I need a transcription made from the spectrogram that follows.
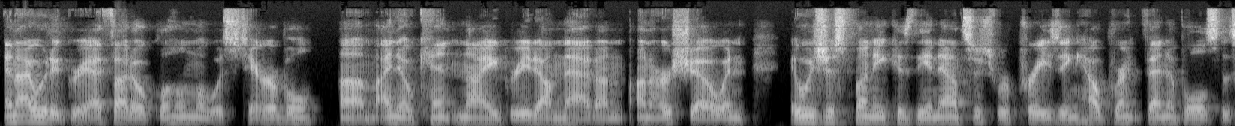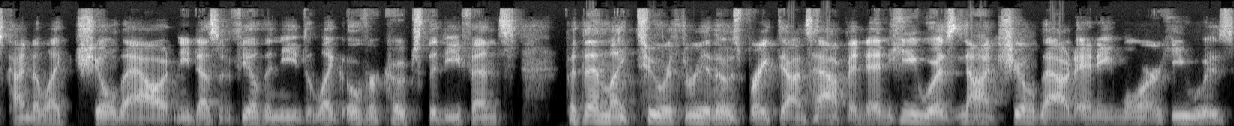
And I would agree. I thought Oklahoma was terrible. Um, I know Kent and I agreed on that on, on our show. And it was just funny because the announcers were praising how Brent Venables is kind of like chilled out and he doesn't feel the need to like overcoach the defense. But then like two or three of those breakdowns happened and he was not chilled out anymore. He was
